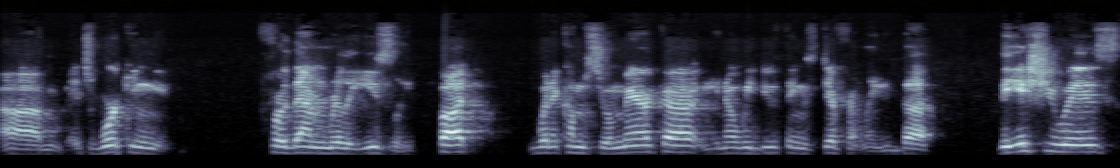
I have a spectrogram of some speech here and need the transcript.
Um, it's working for them really easily. But when it comes to America, you know, we do things differently. The the issue is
